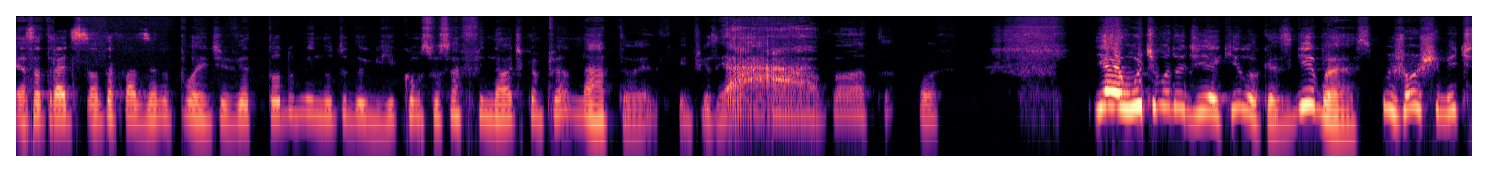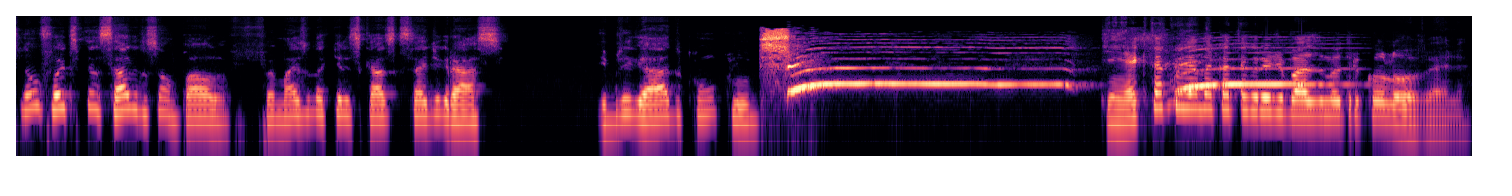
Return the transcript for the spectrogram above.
Essa tradição tá fazendo, pô, a gente vê todo minuto do Gui como se fosse uma final de campeonato, velho. A gente fica assim, ah, bota, pô. E aí, o último do dia aqui, Lucas. Gibas, o João Schmidt não foi dispensado do São Paulo. Foi mais um daqueles casos que sai de graça. E obrigado com o clube. Quem é que tá cuidando da categoria de base do meu tricolor, velho?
